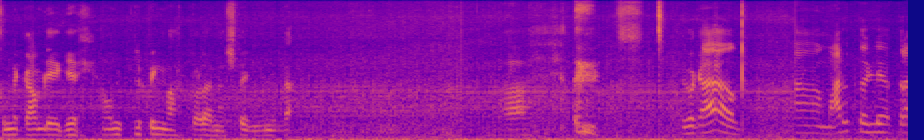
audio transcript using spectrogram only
ಸುಮ್ಮನೆ ಕಾಮಿಡಿಯಾಗಿ ಅವ್ನು ಕ್ಲಿಪ್ಪಿಂಗ್ ಮಾಡ್ಕೊಳ್ಳೋಣ ಅಷ್ಟೇ ಆ, ಇವಾಗ ಆ, ಮಾರುತ್ತಳ್ಳಿ ಹತ್ರ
